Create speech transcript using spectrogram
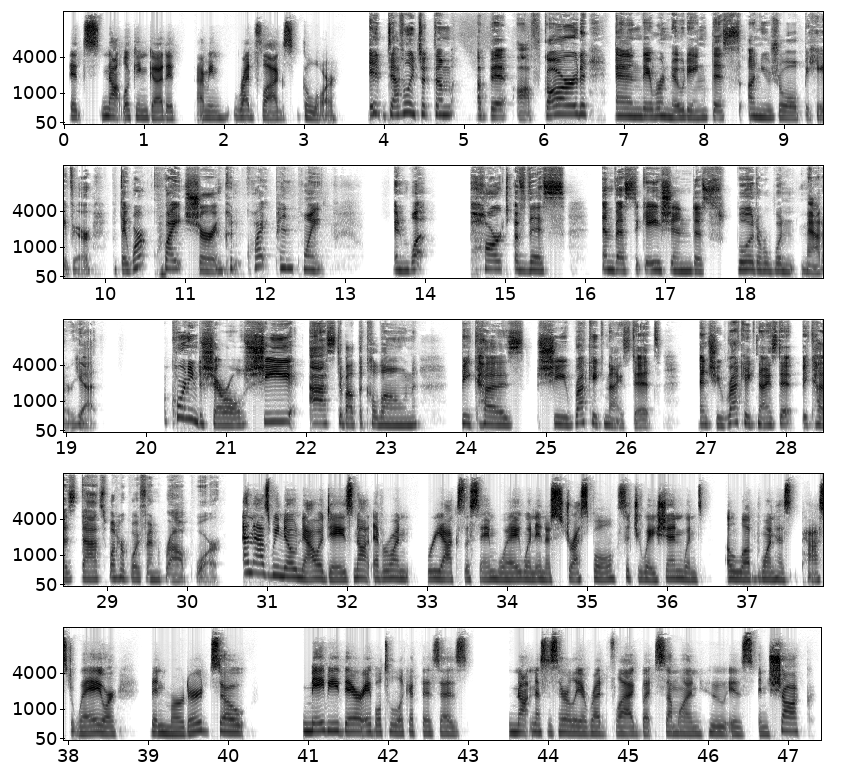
It's not looking good. It, I mean, red flags galore. it definitely took them a bit off guard and they were noting this unusual behavior, but they weren't quite sure and couldn't quite pinpoint in what part of this investigation this would or wouldn't matter yet. According to Cheryl, she asked about the cologne because she recognized it and she recognized it because that's what her boyfriend Rob wore. And as we know nowadays, not everyone reacts the same way when in a stressful situation, when a loved one has passed away or been murdered. So maybe they're able to look at this as not necessarily a red flag, but someone who is in shock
